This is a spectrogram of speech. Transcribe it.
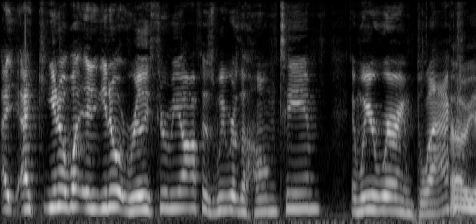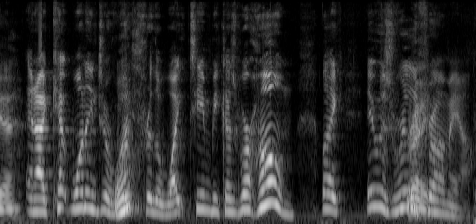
I, I, you know what? And you know what really threw me off is we were the home team and we were wearing black. Oh yeah, And I kept wanting to root What? for the white team because we're home. Like it was really Right. throwing me off.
